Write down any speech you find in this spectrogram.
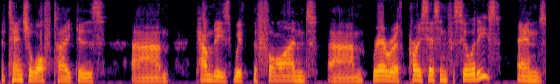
potential off takers. Um, companies with defined um, rare earth processing facilities and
